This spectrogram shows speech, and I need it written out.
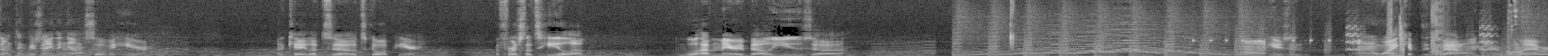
don't think there's anything else over here. Okay, let's uh, let's go up here. But first, let's heal up. We'll have Maribel use. Uh, oh, here's an. I don't know why I kept this battle in here, but whatever.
